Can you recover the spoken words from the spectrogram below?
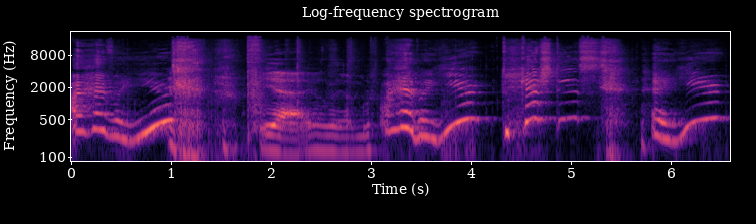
I have a year, Yeah, eu lembro. I have a year to cash this, a year.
